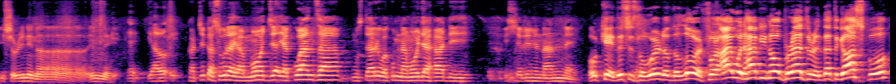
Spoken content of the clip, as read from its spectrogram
Ishirini na nne. Eh, ya katika sura ya moja ya kwanza mstari wa 11 hadi 24 Okay, this is the word of the Lord. For I would have you know, brethren, that the gospel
